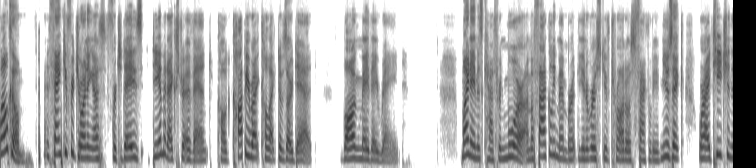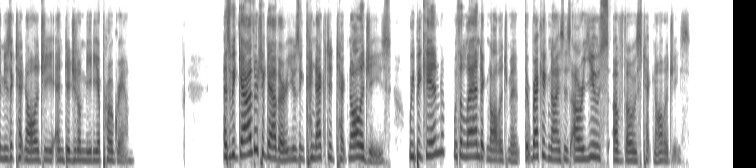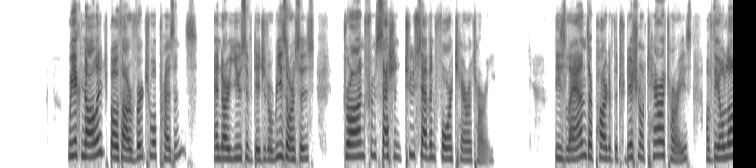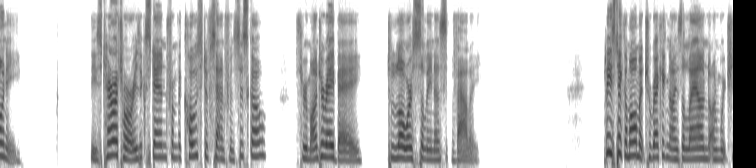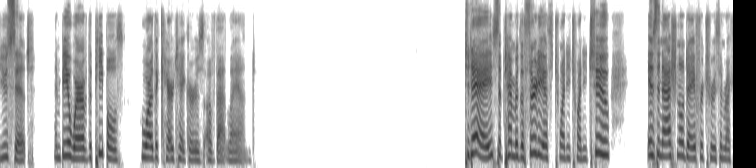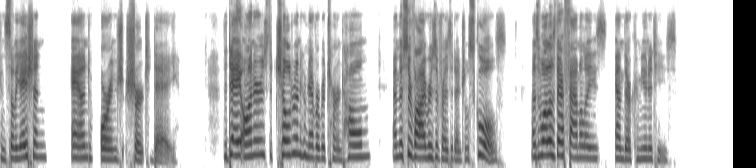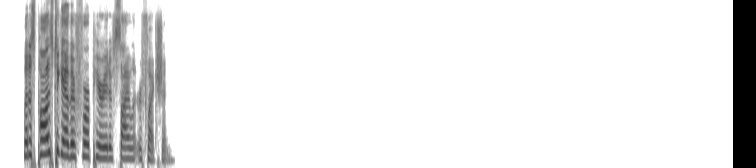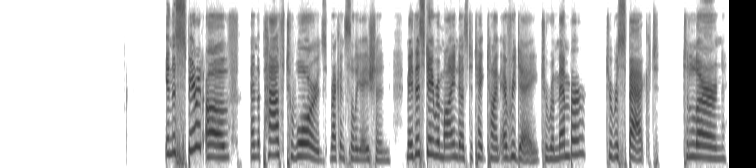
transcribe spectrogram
Welcome, and thank you for joining us for today's Diem Extra event called Copyright Collectives Are Dead, Long May They Reign. My name is Catherine Moore. I'm a faculty member at the University of Toronto's Faculty of Music, where I teach in the Music Technology and Digital Media program. As we gather together using connected technologies, we begin with a land acknowledgement that recognizes our use of those technologies. We acknowledge both our virtual presence and our use of digital resources drawn from session 274 territory. These lands are part of the traditional territories of the Ohlone. These territories extend from the coast of San Francisco through Monterey Bay to lower Salinas Valley. Please take a moment to recognize the land on which you sit and be aware of the peoples who are the caretakers of that land. Today, September the 30th, 2022, is the National Day for Truth and Reconciliation and Orange Shirt Day. The day honors the children who never returned home and the survivors of residential schools, as well as their families and their communities. Let us pause together for a period of silent reflection. In the spirit of and the path towards reconciliation, may this day remind us to take time every day to remember, to respect, to learn,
